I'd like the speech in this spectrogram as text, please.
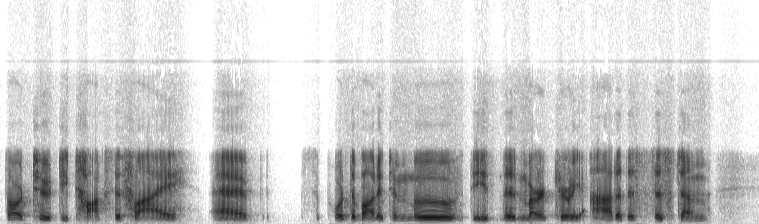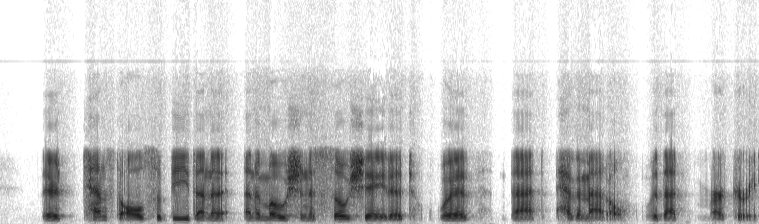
start to detoxify, uh, support the body to move the, the mercury out of the system, there tends to also be then a, an emotion associated with that heavy metal with that mercury.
